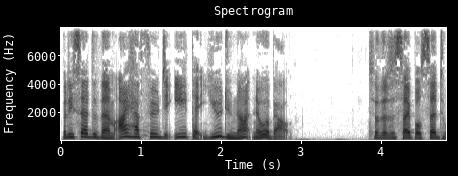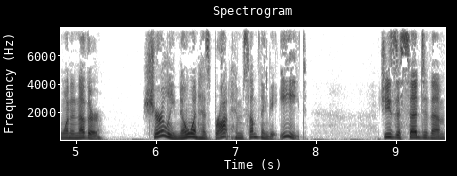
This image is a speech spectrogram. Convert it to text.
But he said to them, I have food to eat that you do not know about. So the disciples said to one another, Surely no one has brought him something to eat. Jesus said to them,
